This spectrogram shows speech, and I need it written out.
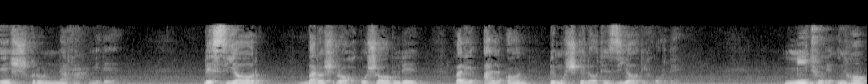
عشق رو نفهمیده. بسیار براش راهگشا بوده ولی الان به مشکلات زیادی خورده. می‌تونه اینها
